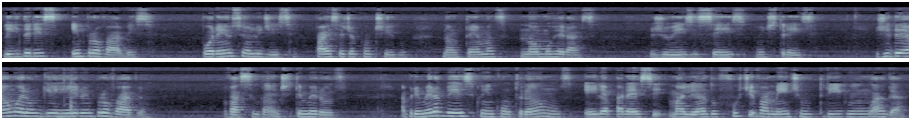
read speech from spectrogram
líderes improváveis. Porém o Senhor lhe disse: Pai seja contigo, não temas, não morrerás. Juízes 6, 23. Gideão era um guerreiro improvável, vacilante e temeroso. A primeira vez que o encontramos, ele aparece malhando furtivamente um trigo em um largar.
